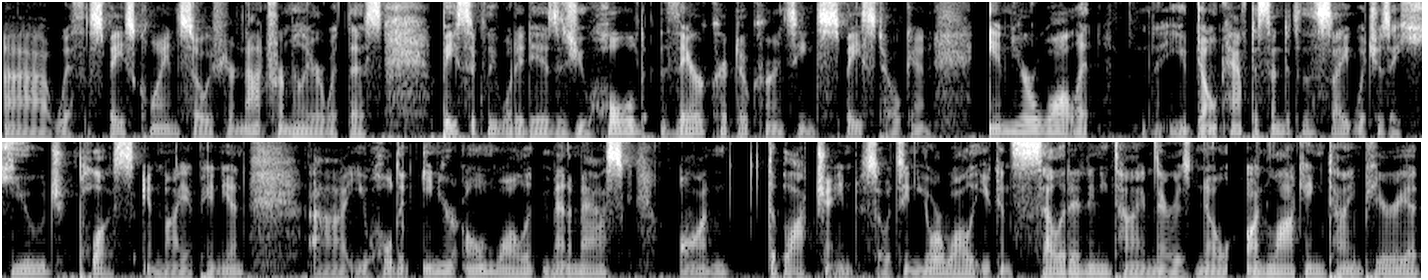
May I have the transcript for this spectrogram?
uh, with Spacecoin. So if you're not familiar with this, basically what it is is you hold their cryptocurrency Space token in your wallet. You don't have to send it to the site, which is a huge plus in my opinion. Uh, you hold it in your own wallet, MetaMask, on the blockchain. So it's in your wallet. You can sell it at any time. There is no unlocking time period.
